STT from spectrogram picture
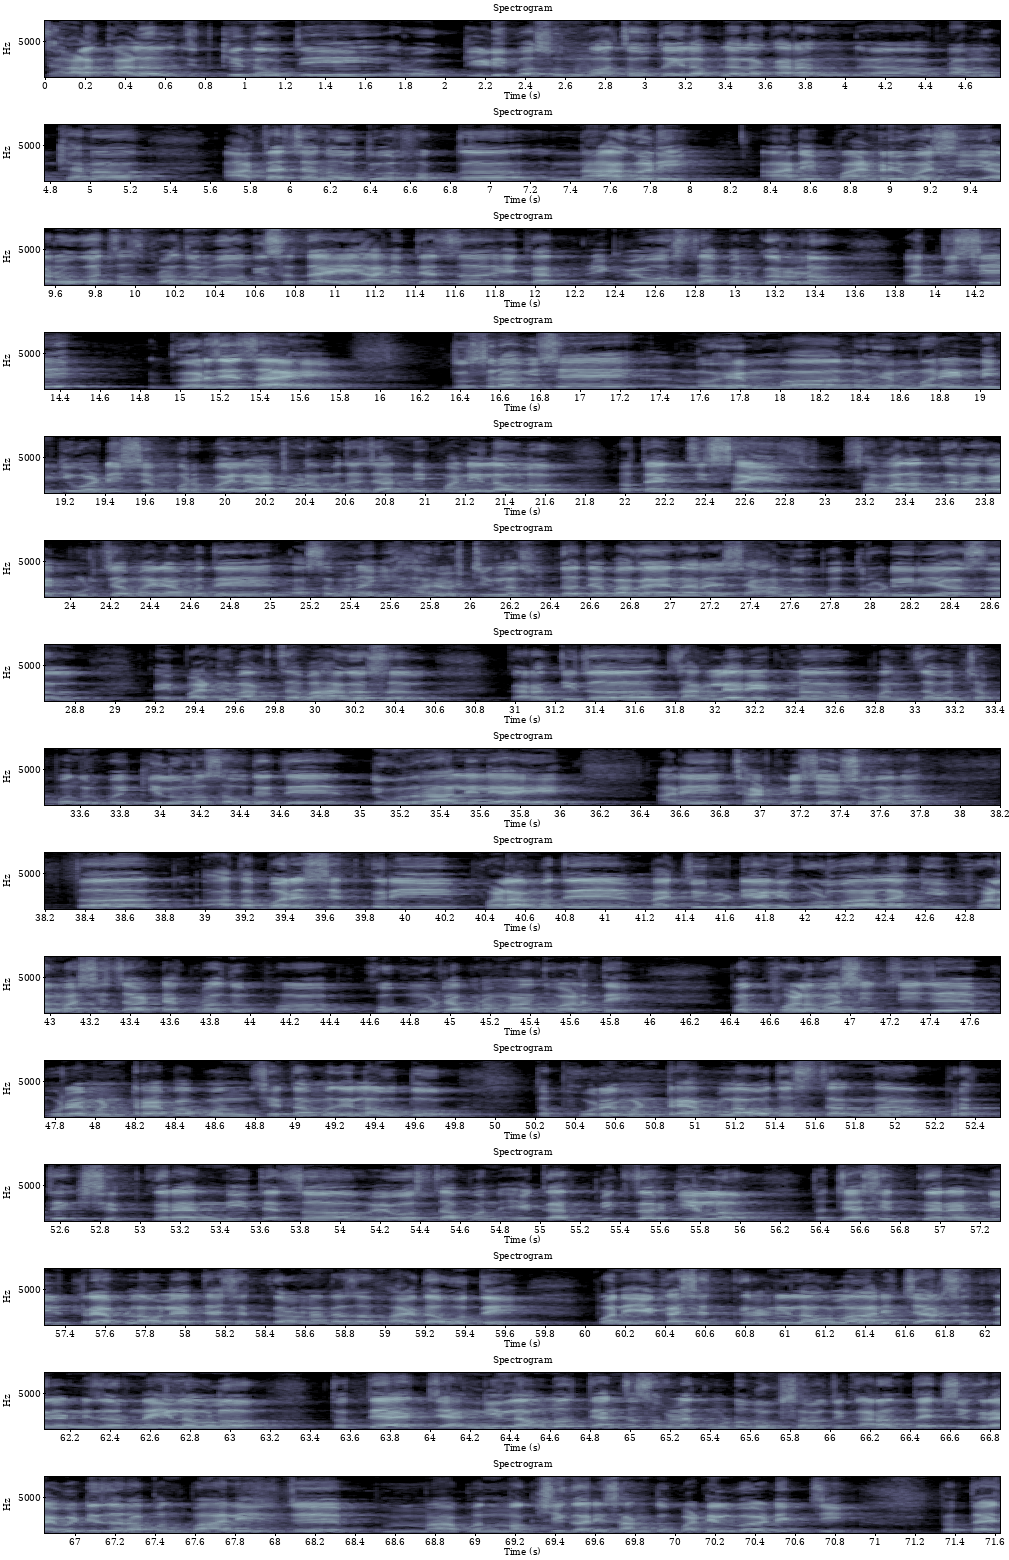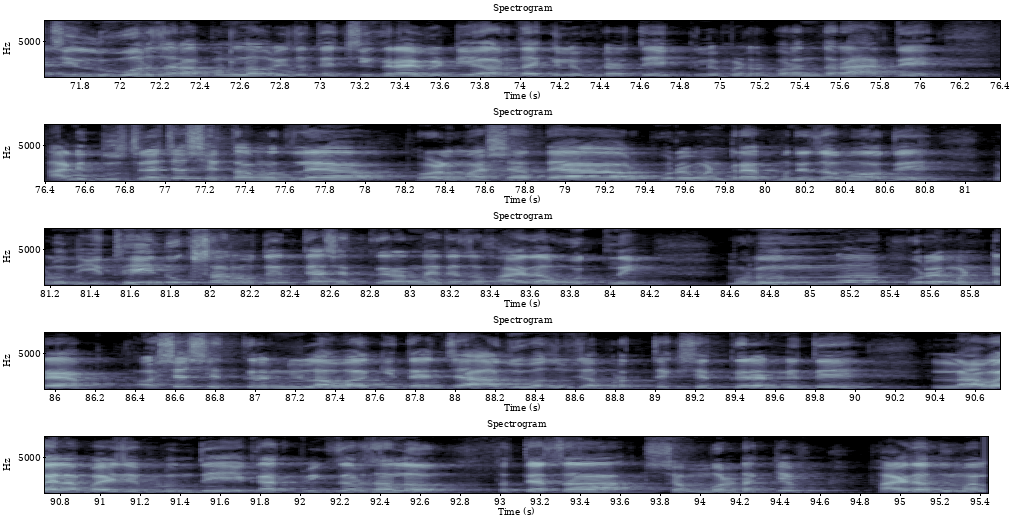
झाड काढल जितकी नवती रोग किडीपासून वाचवता येईल आपल्याला कारण प्रामुख्यानं आताच्या नवतीवर फक्त नागडी आणि पांढरी माशी या रोगाचाच प्रादुर्भाव दिसत आहे आणि त्याचं एकात्मिक व्यवस्थापन करणं अतिशय गरजेचं आहे. दुसरा विषय नोव्हेंबर नोव्हेंबर एंडिंग किंवा डिसेंबर पहिल्या आठवड्यामध्ये ज्यांनी पाणी लावलं तर त्यांची साईज समाधानकारक आहे पुढच्या महिन्यामध्ये असं म्हणा की हार्वेस्टिंगला सुद्धा त्या बागा येणार आहे. शहानूर पत्रोड एरिया असेल काही पाठीमागचा भाग असेल. कारण तिथं चांगल्या रेटनं पंचावन्न छप्पन रुपये किलोनं सौदे ते देऊन राहिलेले आहे. आणि छाटणीच्या हिशोबानं तर आता बरेच शेतकरी फळामध्ये मॅच्युरिटी आली गोडवा आला की फळमाशीचा अटॅक प्रादुर फ- खूप मोठ्या प्रमाणात वाढते. पण फळमाशीचे जे फोरेमन ट्रॅप आपण शेतामध्ये लावतो तर फोरेमन ट्रॅप लावत असताना प्रत्येक शेतकऱ्यांनी त्याचं व्यवस्थापन एकात्मिक जर केलं तर ज्या शेतकऱ्यांनी ट्रॅप लावलाय त्या शेतकऱ्यांना त्याचा फायदा होते. पण एका शेतकऱ्यांनी लावलं आणि चार शेतकऱ्यांनी जर नाही लावलं तर त्या ज्यांनी लावलं त्यांचं सगळ्यात मोठं नुकसान होते. कारण त्याची ग्रॅव्हिटी जर आपण पाहिली जे आपण मक्षिकारी सांगतो पाटील बायोटेकची तर त्याची लुअर जर आपण लावली तर त्याची ग्रॅव्हिटी अर्धा किलोमीटर ते एक किलोमीटरपर्यंत राहते. आणि दुसऱ्याच्या शेतामधल्या फळमाशा त्या फोरेमन ट्रॅपमध्ये जमा होते. म्हणून इथेही नुकसान होते आणि त्या शेतकऱ्यांनाही त्याचा फायदा होत नाही. म्हणून फोरेमन ट्रॅप अशा शेतकऱ्यांनी लावा की त्यांच्या आजूबाजूच्या प्रत्येक शेतकऱ्यांनी ते लावायला पाहिजे. म्हणून ते एकात्मिक जर झालं तर त्याचा शंभर टक्के फायदा तुम्हाला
